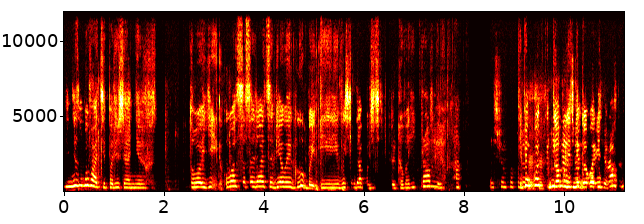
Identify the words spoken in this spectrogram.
не забывайте, парижане, что е- у вас составляются белые губы, и вы всегда будете теперь говорить правду. Теперь кот всегда будет мне говорить правду.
